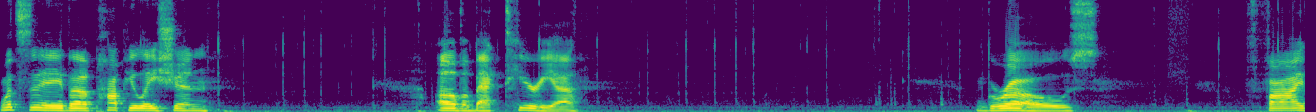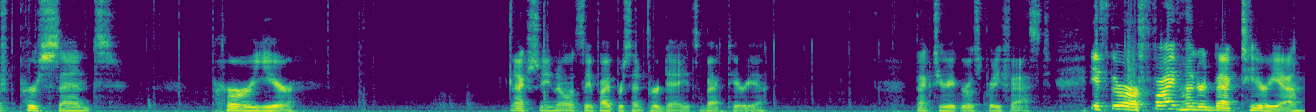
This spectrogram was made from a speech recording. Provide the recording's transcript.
let's say the population of a bacteria grows 5% per year. Actually, no, let's say 5% per day. It's a bacteria. Bacteria grows pretty fast. If there are 500 bacteria,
